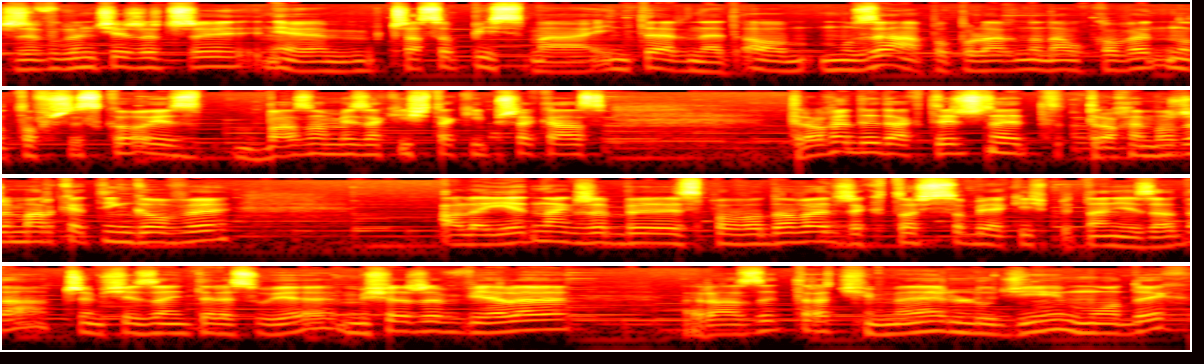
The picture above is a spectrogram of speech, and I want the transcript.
że w gruncie rzeczy, nie wiem, czasopisma, internet, o, muzea popularno-naukowe, no to wszystko jest, bazą jest jakiś taki przekaz trochę dydaktyczny, trochę może marketingowy, ale jednak, żeby spowodować, że ktoś sobie jakieś pytanie zada, czym się zainteresuje, myślę, że wiele razy tracimy ludzi młodych,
